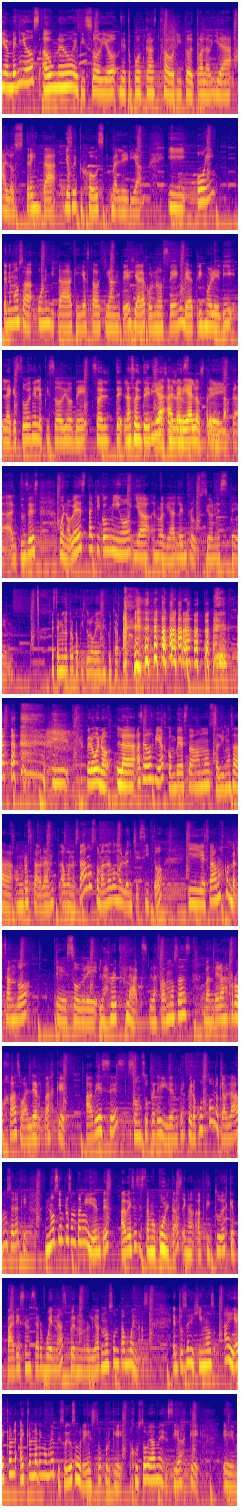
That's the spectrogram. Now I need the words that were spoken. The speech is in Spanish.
Bienvenidos a un nuevo episodio de tu podcast favorito de toda la vida a los 30. Yo soy tu host Valeria y hoy tenemos a una invitada que ya ha estado aquí antes, ya la conocen, Beatriz Morelli, la que estuvo en el episodio de la soltería, a, los 30. Entonces, bueno, Bea está aquí conmigo, ya en realidad la introducción este está en el otro capítulo, vayan a escucharla. pero bueno, la, hace dos días con Bea estábamos, salimos a, un restaurante, ah, bueno, estábamos tomando como lonchecito y estábamos conversando eh, sobre las red flags, las famosas banderas rojas o alertas que a veces son súper evidentes, pero justo lo que hablábamos era que no siempre son tan evidentes, a veces están ocultas en actitudes que parecen ser buenas, pero en realidad no son tan buenas. Entonces dijimos, ay, hay que, hay que hablar en un episodio sobre esto, porque justo vea me decías que... Em,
